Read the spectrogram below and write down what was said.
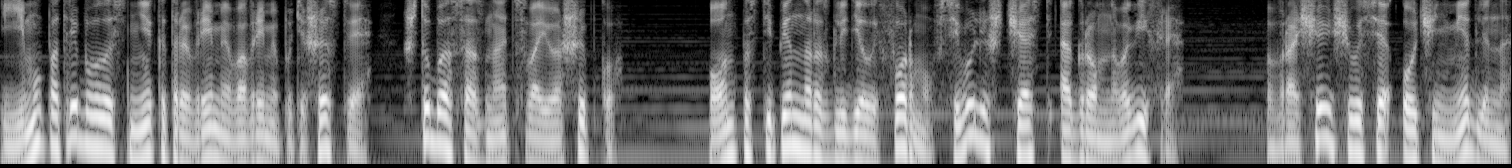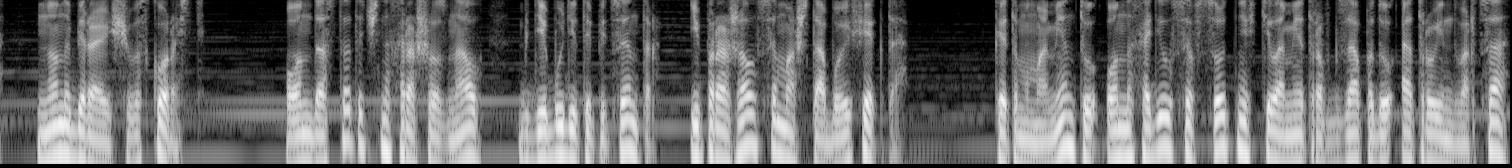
Ему потребовалось некоторое время во время путешествия, чтобы осознать свою ошибку. Он постепенно разглядел их форму, всего лишь часть огромного вихря, вращающегося очень медленно, но набирающего скорость. Он достаточно хорошо знал, где будет эпицентр, и поражался масштабу эффекта. К этому моменту он находился в сотнях километров к западу от руин дворца,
